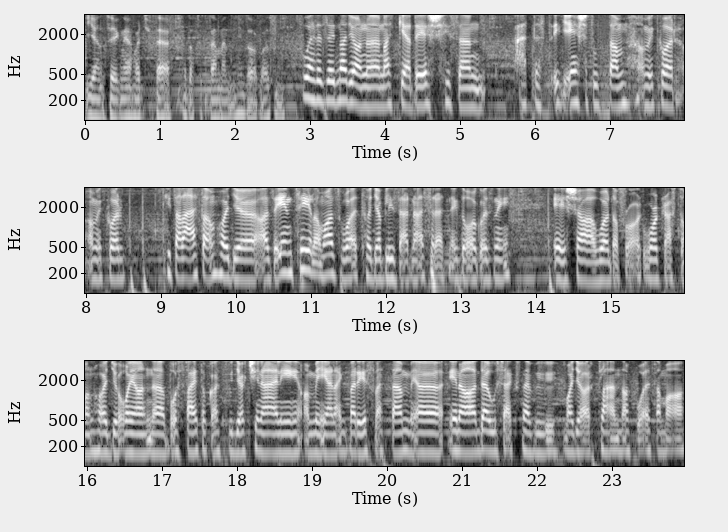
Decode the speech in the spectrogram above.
ilyen cégnél, hogy te oda tudtál menni dolgozni? Hú, hát ez egy nagyon nagy kérdés, hiszen hát ezt így én se tudtam, amikor, amikor kitaláltam, hogy az én célom az volt, hogy a Blizzardnál szeretnék dolgozni, és a World of Warcrafton, hogy olyan boss fightokat tudjak csinálni, amilyenekben részt vettem. Én a Deus Ex nevű magyar klánnak voltam a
